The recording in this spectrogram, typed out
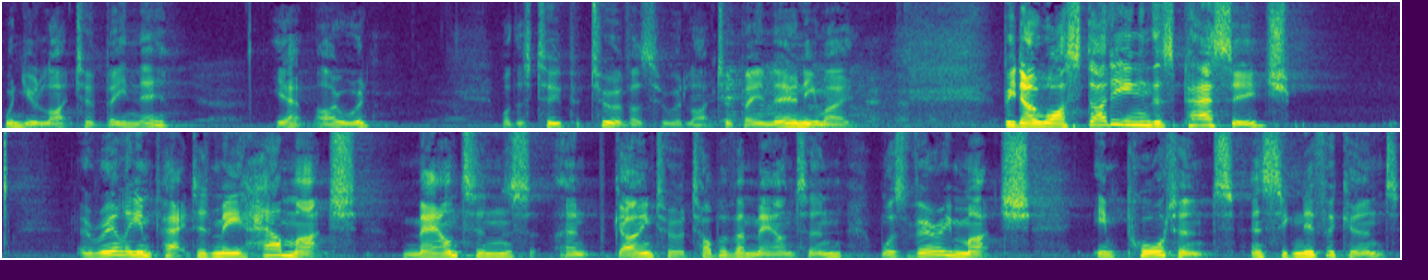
Wouldn't you like to have been there? Yeah, yeah I would. Well, there's two, two of us who would like to have been there anyway. But you know, while studying this passage, it really impacted me how much mountains and going to the top of a mountain was very much important and significant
